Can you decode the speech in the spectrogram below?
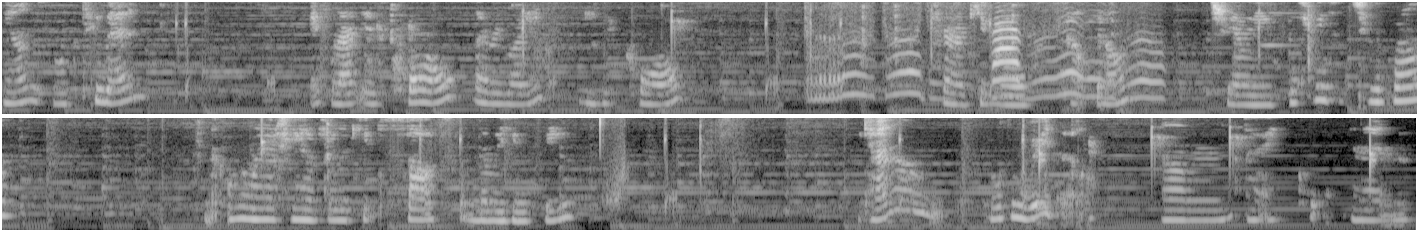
You know, doesn't look too bad. Okay, so that is Coral, everybody. You get Coral. Try a cute little outfit on. Does she have any accessories she can put on? No, oh my god, she has really cute socks that nobody can see kind of looking great though. Um, okay, cool. And then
